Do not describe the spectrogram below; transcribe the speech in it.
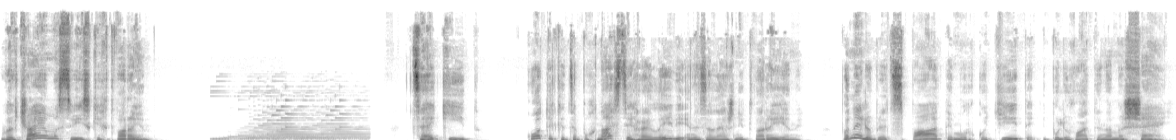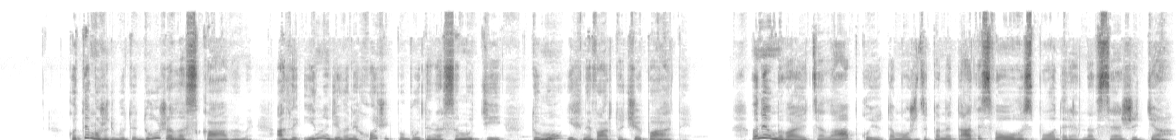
Вивчаємо свійських тварин. Це кіт. Котики це пухнасті, грайливі і незалежні тварини. Вони люблять спати, муркотіти і полювати на мишей. Коти можуть бути дуже ласкавими, але іноді вони хочуть побути на самоті, тому їх не варто чіпати. Вони вмиваються лапкою та можуть запам'ятати свого господаря на все життя.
